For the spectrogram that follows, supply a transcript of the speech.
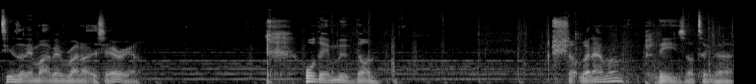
Seems like they might have been run out of this area. Or they moved on. Shotgun ammo? Please, I'll take that.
